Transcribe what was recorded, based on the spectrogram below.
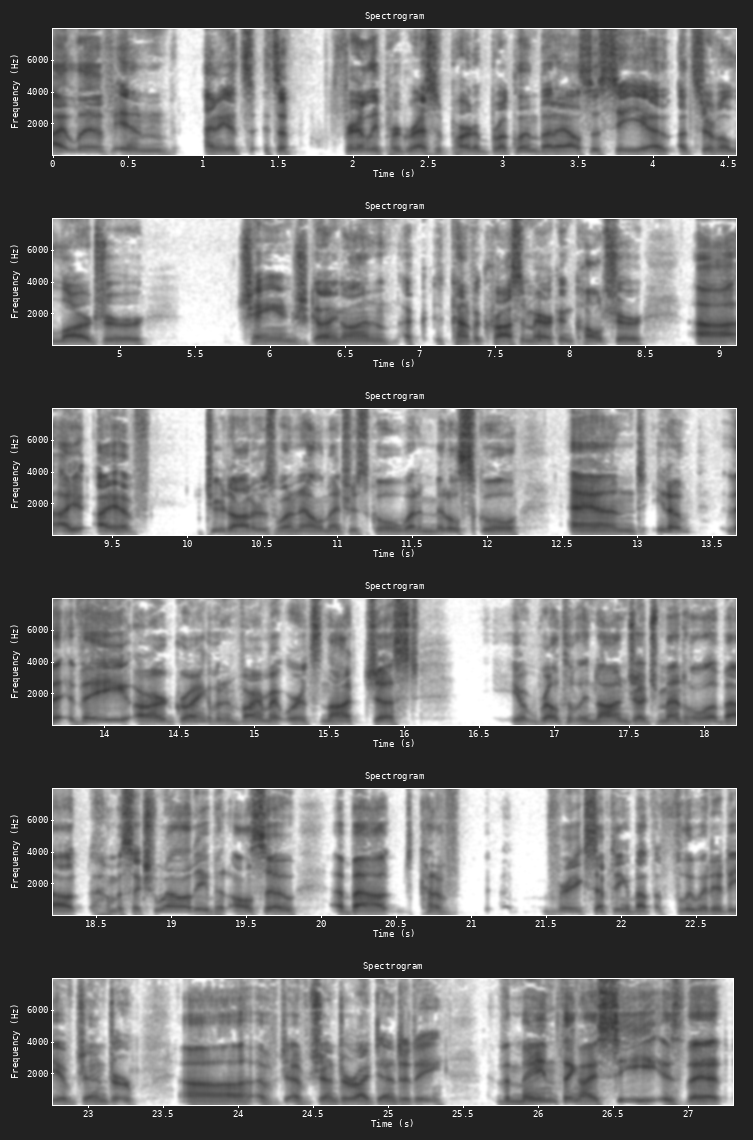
I live in. I mean, it's it's a fairly progressive part of Brooklyn, but I also see a, a sort of a larger change going on, uh, kind of across American culture. Uh, I I have two daughters, one in elementary school, one in middle school, and you know th- they are growing up in an environment where it's not just you know, relatively non-judgmental about homosexuality, but also about kind of very accepting about the fluidity of gender, uh, of, of gender identity. The main thing I see is that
